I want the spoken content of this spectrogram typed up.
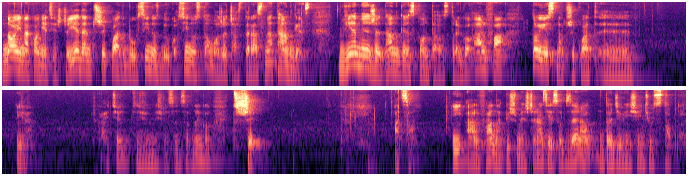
No i na koniec jeszcze jeden przykład. Był sinus, był kosinus, to może czas teraz na tangens. Wiemy, że tangens kąta ostrego alfa to jest na przykład yy, ile? Czekajcie, coś wymyślę sensownego. 3. A co? I alfa, napiszmy jeszcze raz, jest od 0 do 90 stopni.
